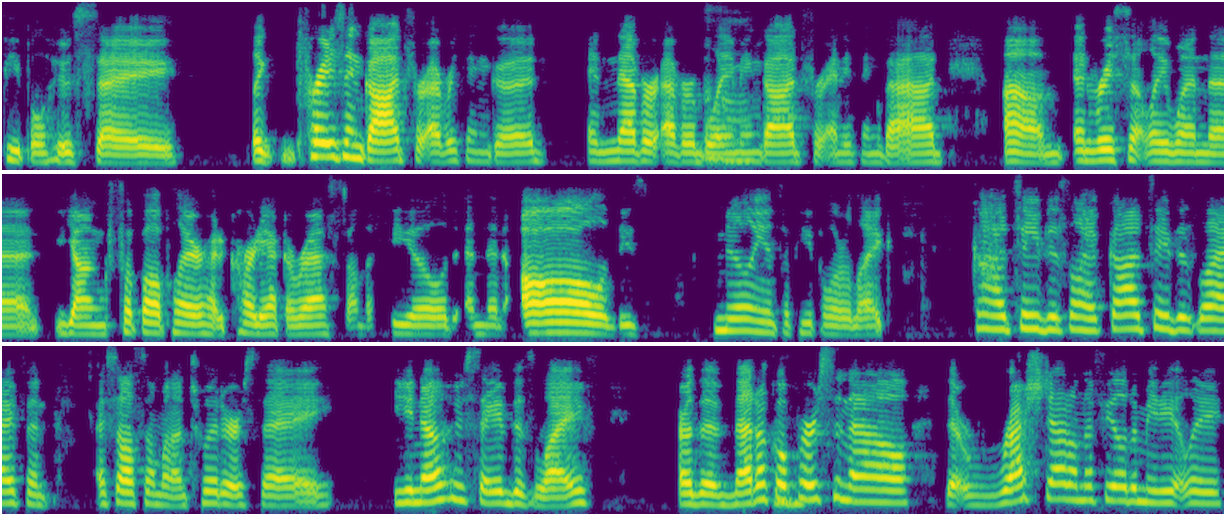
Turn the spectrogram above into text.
people who say, like, praising God for everything good and never ever Uh-huh. blaming God for anything bad. Um, and recently, when the young football player had cardiac arrest on the field, and then all of these millions of people are like, God saved his life, God saved his life. And I saw someone on Twitter say, you know who saved his life? Are the medical Mhm. personnel that rushed out on the field immediately,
